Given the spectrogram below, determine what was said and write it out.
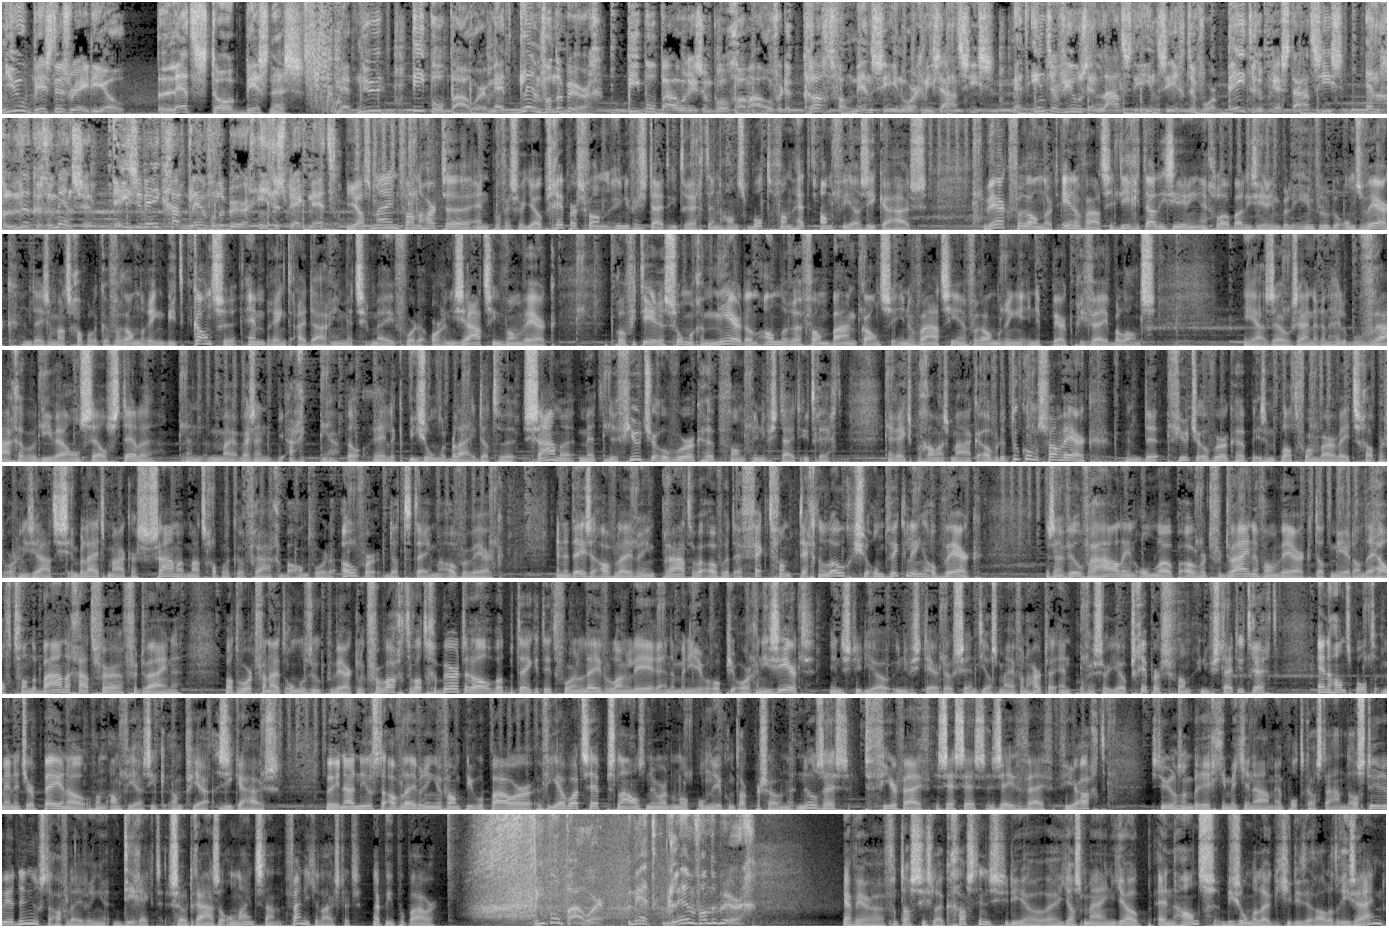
New Business Radio. Let's Talk Business. Met nu People Power met Glen van der Burg. People Power is een programma over de kracht van mensen in organisaties. Met interviews en laatste inzichten voor betere prestaties en gelukkige mensen. Deze week gaat Glen van der Burg in gesprek met... Jasmijn van Harte en professor Joop Schippers van Universiteit Utrecht... en Hans Bot van het Amphia Ziekenhuis. Werk verandert. Innovatie, digitalisering en globalisering beïnvloeden ons werk. Deze maatschappelijke verandering biedt kansen en brengt uitdagingen met zich mee voor de organisatie van werk. Profiteren sommigen meer dan anderen van baankansen, innovatie en veranderingen in de werk-privé-balans? Ja, zo zijn er een heleboel vragen die wij onszelf stellen. En, maar wij zijn eigenlijk ja, wel redelijk bijzonder blij dat we samen met de Future of Work Hub van Universiteit Utrecht een reeks programma's maken over de toekomst van werk. En de Future of Work Hub is een platform waar wetenschappers, organisaties en beleidsmakers samen maatschappelijke vragen beantwoorden over dat thema, over werk. En in deze aflevering praten we over het effect van technologische ontwikkelingen op werk. Er zijn veel verhalen in omloop over het verdwijnen van werk, dat meer dan de helft van de banen gaat verdwijnen. Wat wordt vanuit onderzoek werkelijk verwacht? Wat gebeurt er al? Wat betekent dit voor een leven lang leren en de manier waarop je organiseert? In de studio universitair docent Jasmijn van Harten en professor Joop Schippers van Universiteit Utrecht. En Hans Bot, manager PNO van Amphia, Amphia Ziekenhuis. Wil je nou de nieuwste afleveringen van People Power via WhatsApp? Sla ons nummer dan op onder je contactpersonen 06 45 66 75 48. Stuur ons een berichtje met je naam en podcast aan. Dan sturen we de nieuwste afleveringen direct zodra ze online staan. Fijn dat je luistert naar People Power. People Power met Glen van den Burg. Ja, weer een fantastisch leuke gast in de studio. Uh, Jasmijn, Joop en Hans. Bijzonder leuk dat jullie er alle drie zijn.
